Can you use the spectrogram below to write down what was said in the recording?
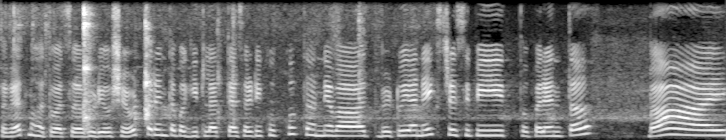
सगळ्यात महत्त्वाचं व्हिडिओ शेवटपर्यंत बघितलात त्यासाठी खूप खूप धन्यवाद. भेटूया नेक्स्ट रेसिपीत तोपर्यंत. बाय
